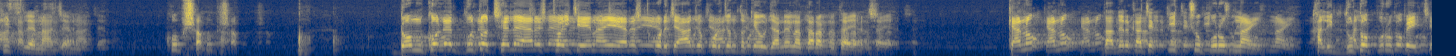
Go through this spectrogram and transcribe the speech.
পিছলে না যায়। খুব সাবধান। ডমকলের দুটো ছেলে অ্যারেস্ট হয়েছে, এনআইএ অ্যারেস্ট করেছে, আজও পর্যন্ত কেউ জানে না তারা কোথায় আছে। কেন কেন? তাদের কাছে কিচ্ছু প্রুফ নাই, খালি দুটো প্রুফ পেয়েছে।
